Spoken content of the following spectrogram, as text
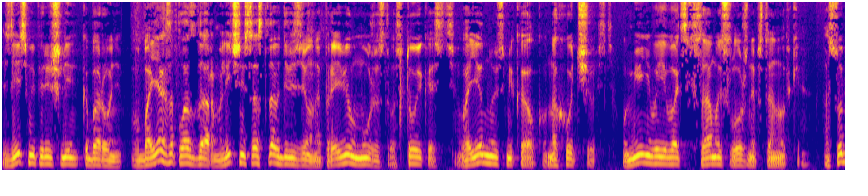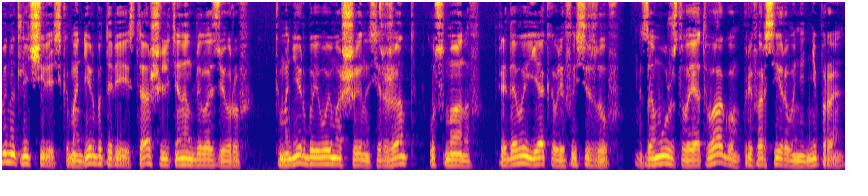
Здесь мы перешли к обороне. В боях за плацдарм личный состав дивизиона проявил мужество, стойкость, военную смекалку, находчивость, умение воевать в самой сложной обстановке. Особенно отличились командир батареи старший лейтенант Белозеров, командир боевой машины, сержант Усманов, рядовые Яковлев и Сизов. За мужество и отвагу при форсировании Днепра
